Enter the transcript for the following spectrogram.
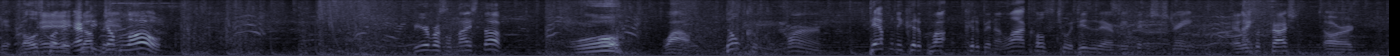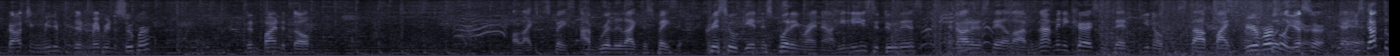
Get, goes Hey, for hey, the empty jump, jump in. low. V-reversal, nice stuff. Whoa. Wow. No confirm. Definitely could have could have been a lot closer to a dizzy there if he finished the string. Hey, Nice. liquid crash or crouching medium, then maybe in the super. Didn't find it though. I like the space. I really like the space. Chris Hu getting his footing right now. He needs to do this in order to stay alive. There's not many characters that you know can stop by. on V-reversal, yes sir. Yeah, he's got the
